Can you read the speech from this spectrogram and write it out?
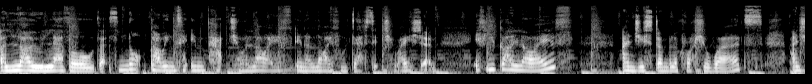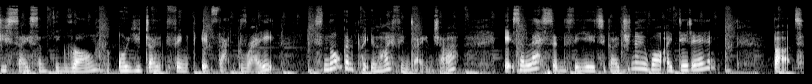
a low level that's not going to impact your life in a life or death situation? If you go live and you stumble across your words and you say something wrong or you don't think it's that great, it's not going to put your life in danger. It's a lesson for you to go, do you know what? I did it, but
